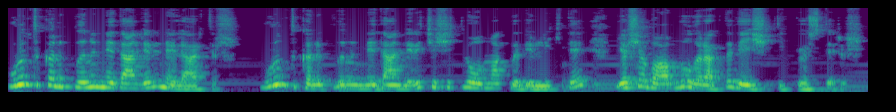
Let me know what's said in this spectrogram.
Burun tıkanıklığının nedenleri nelerdir? Burun tıkanıklığının nedenleri çeşitli olmakla birlikte yaşa bağımlı olarak da değişiklik gösterir.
